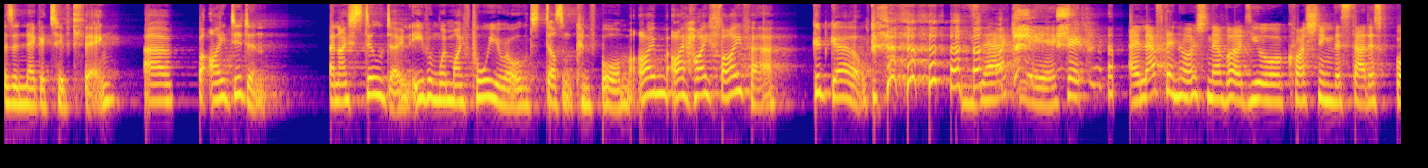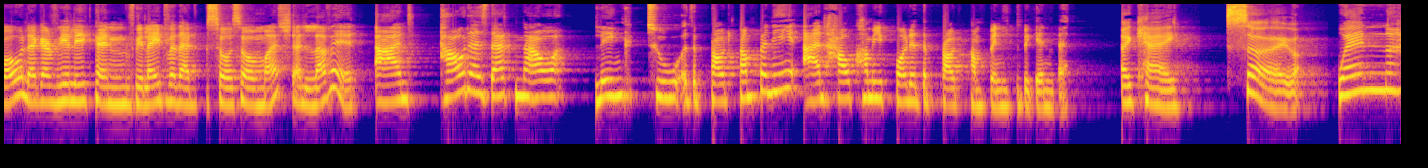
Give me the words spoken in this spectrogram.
as a negative thing, uh, but I didn't. And I still don't. Even when my four year old doesn't conform, I'm, I high five her. Good girl. Exactly. Great. I love the notion about you questioning the status quo. Like, I really can relate with that so, so much. I love it. And how does that now link to the Proud Company? And how come you called it the Proud Company to begin with? Okay. So when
